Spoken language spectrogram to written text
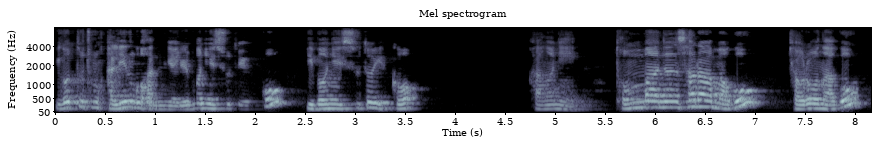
이것도 좀 갈리는 것 같네요. 1번일 수도 있고 2번일 수도 있고 강은이 돈 많은 사람하고 결혼하고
